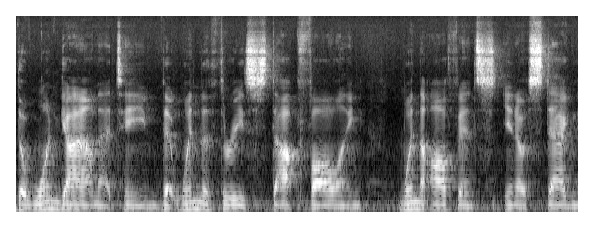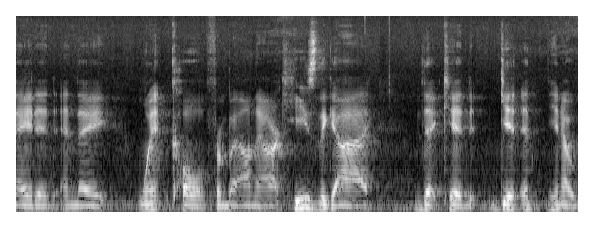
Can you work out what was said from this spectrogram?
the one guy on that team that when the threes stopped falling, when the offense, you know, stagnated and they went cold from beyond the arc, he's the guy that could get it, you know,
